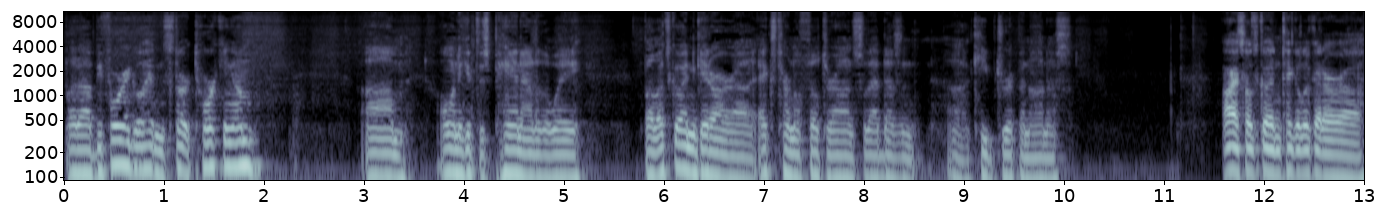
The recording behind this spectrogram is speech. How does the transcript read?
But uh, before I go ahead and start torquing them, um, I want to get this pan out of the way. But let's go ahead and get our uh, external filter on so that doesn't uh, keep dripping on us. All right, so let's go ahead and take a look at our uh,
